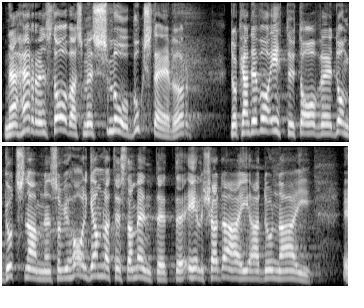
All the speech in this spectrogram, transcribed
När Herren stavas med små bokstäver då kan det vara ett av eh, de gudsnamnen som vi har i Gamla testamentet, eh, El Shaddai, Adonai eh,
